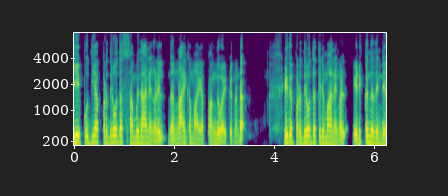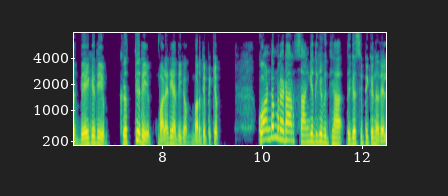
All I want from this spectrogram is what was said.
ഈ പുതിയ പ്രതിരോധ സംവിധാനങ്ങളിൽ നിർണായകമായ പങ്ക് വഹിക്കുന്നുണ്ട്. ഇത് പ്രതിരോധ തീരുമാനങ്ങൾ എടുക്കുന്നതിന്റെ വേഗതയും കൃത്യതയും വളരെയധികം വർദ്ധിപ്പിക്കും. ക്വാണ്ടം റഡാർ സാങ്കേതികവിദ്യ വികസിപ്പിക്കുന്നതിൽ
